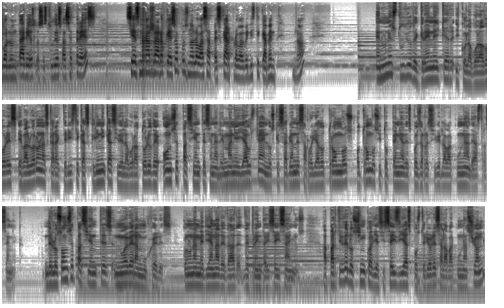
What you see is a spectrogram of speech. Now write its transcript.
voluntarios los estudios fase 3, si es más raro que eso, pues no lo vas a pescar probabilísticamente, ¿no? En un estudio de Greinaker y colaboradores evaluaron las características clínicas y de laboratorio de 11 pacientes en Alemania y Austria en los que se habían desarrollado trombos o trombocitopenia después de recibir la vacuna de AstraZeneca. De los 11 pacientes, 9 eran mujeres, con una mediana de edad de 36 años. A partir de los 5 a 16 días posteriores a la vacunación,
